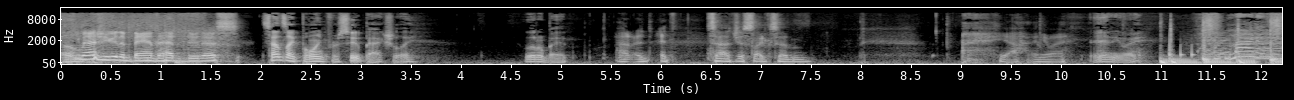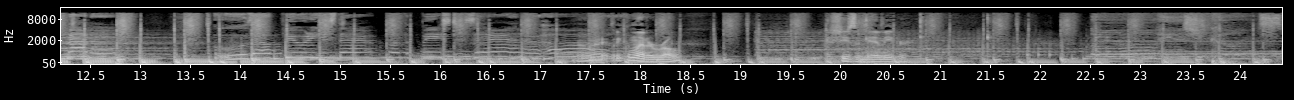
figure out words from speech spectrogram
Can you imagine you're the band that had to do this? Sounds like Bowling for Soup, actually. A little bit. Uh, It, it sounds just like some. Yeah. Anyway, Anyway, Might not matter. Ooh, the beauty is there, but the beast is in her heart. all right, we can let her roll. She's a man eater. Oh, here she comes.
